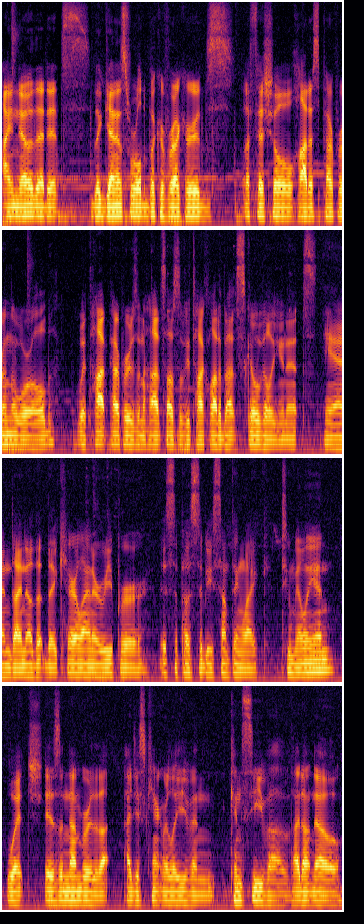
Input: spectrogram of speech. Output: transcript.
I know that it's the Guinness World Book of Records official hottest pepper in the world. With hot peppers and hot sauces, we talk a lot about Scoville units. And I know that the Carolina Reaper is supposed to be something like 2 million, which is a number that I just can't really even conceive of. I don't know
